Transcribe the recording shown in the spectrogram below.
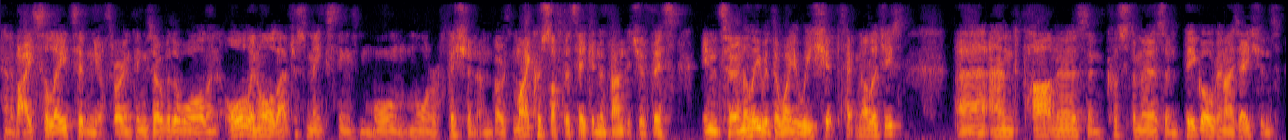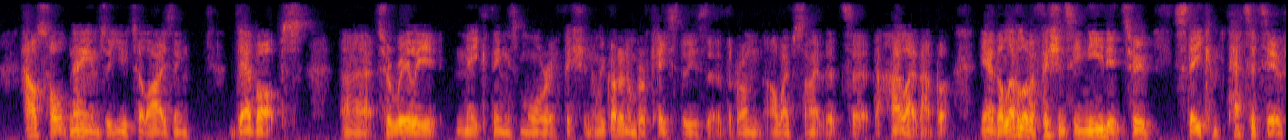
kind of isolated and you're throwing things over the wall and all in all that just makes things more more efficient and both Microsoft are taking advantage of this internally with the way we ship technologies uh, and partners and customers and big organizations household names are utilizing DevOps uh, to really make things more efficient. And we've got a number of case studies that, that are on our website that, uh, that highlight that. But yeah, the level of efficiency needed to stay competitive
